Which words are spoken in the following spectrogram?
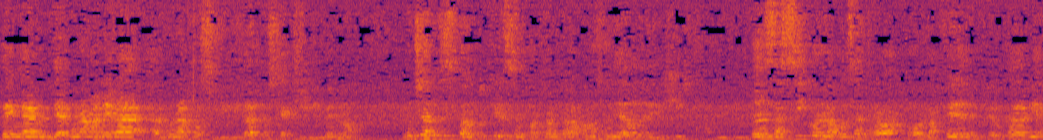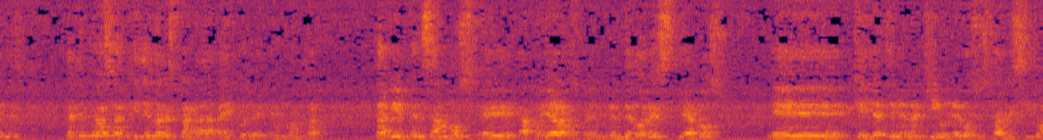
tengan de alguna manera alguna posibilidad los que aquí viven, ¿no? Muchas veces cuando tú quieres encontrar un trabajo no sabes ni a dónde dirigir. Entonces así con la bolsa de trabajo, la fe del empleo cada viernes, la gente va a estar pidiendo la esplanada, ahí puede encontrar. También pensamos eh, apoyar a los emprendedores y a los eh, que ya tienen aquí un negocio establecido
